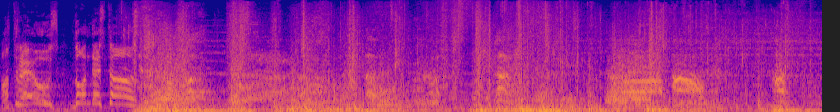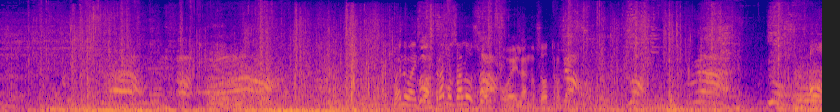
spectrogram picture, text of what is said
¡Atreus! ¿Dónde estás? Bueno, encontramos al oso, o él a nosotros. ¡Oh,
